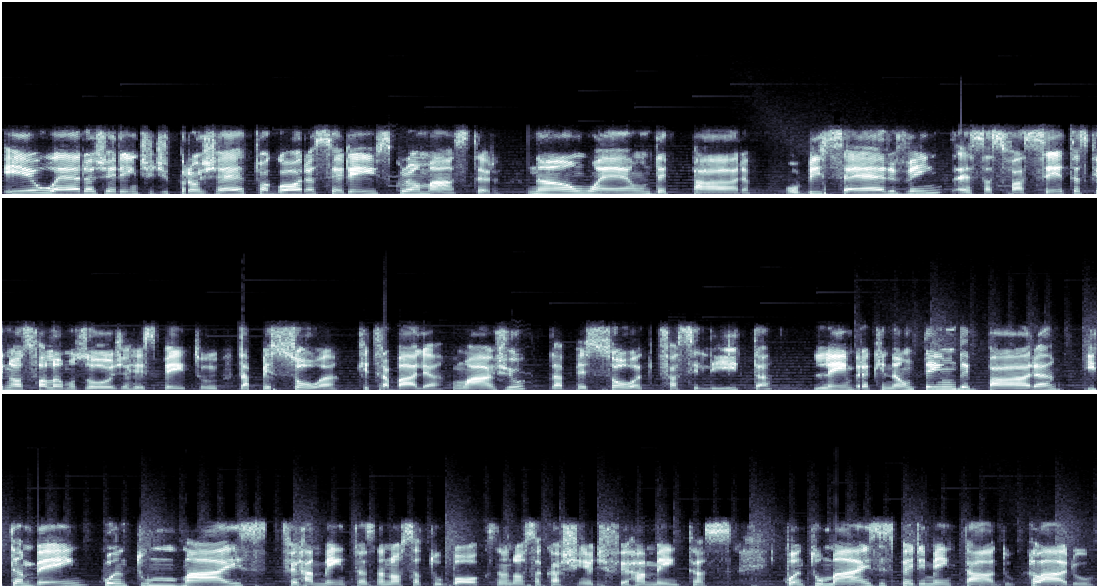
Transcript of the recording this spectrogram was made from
Eu era gerente de projeto, agora serei Scrum Master. Não é um depara. Observem essas facetas que nós falamos hoje a respeito da pessoa que trabalha com ágil, da pessoa que facilita, lembra que não tem um depara e também quanto mais ferramentas na nossa toolbox, na nossa caixinha de ferramentas, quanto mais experimentado, claro,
